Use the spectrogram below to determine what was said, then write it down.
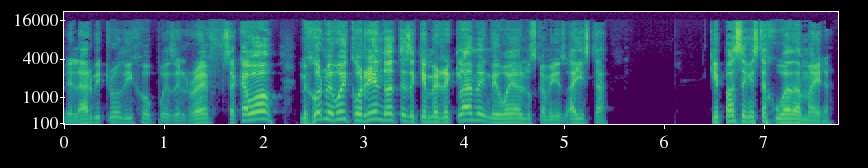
el, árbitro, dijo, pues el ref, se acabó. Mejor me voy corriendo antes de que me reclamen, me voy a los caminos. Ahí está. ¿Qué pasa en esta jugada, Mayra?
